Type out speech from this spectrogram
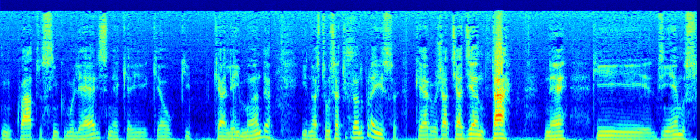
com 4, 5 mulheres, né, que, que é o que, que a lei manda, e nós estamos se articulando para isso. Quero já te adiantar, né, que viemos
